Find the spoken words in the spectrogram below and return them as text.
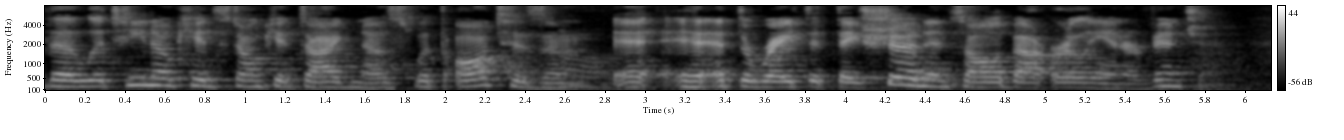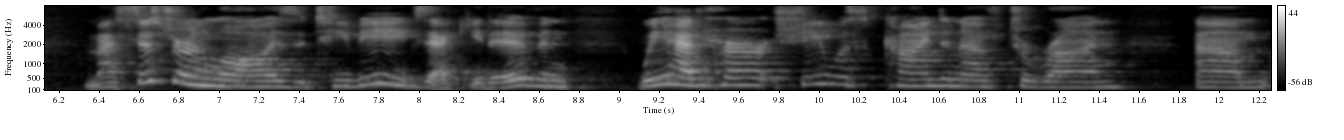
the Latino kids don't get diagnosed with autism oh. at, at, the rate that they should, and it's all about early intervention. My sister in law is a TV executive, and we had her, she was kind enough to run um,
